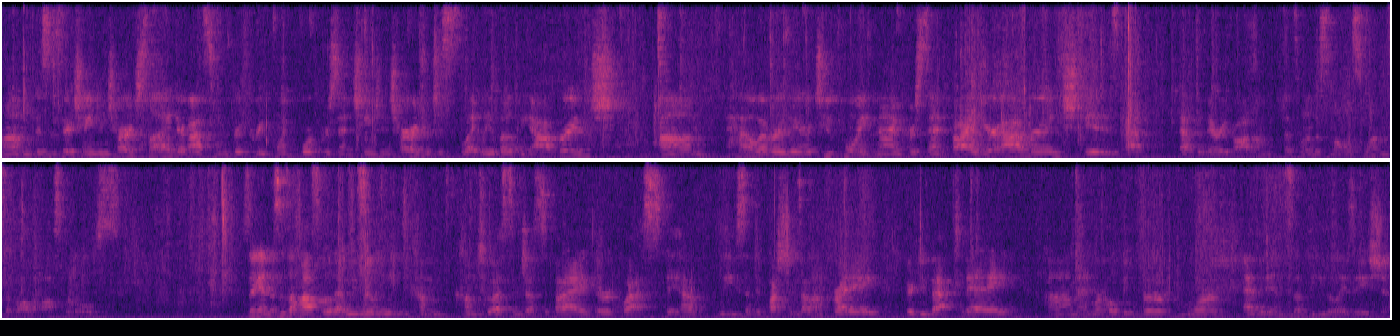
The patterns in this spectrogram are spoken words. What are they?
Um, this is their change in charge slide. They're asking for 3.4% change in charge, which is slightly above the average. Um, however, their 2.9% five-year average is at, at the very bottom. That's one of the smallest ones of all the hospitals. So again, this is a hospital that we really need to come, come to us and justify the request. They have, we sent the questions out on Friday, they're due back today, um, and we're hoping for more evidence of the utilization.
